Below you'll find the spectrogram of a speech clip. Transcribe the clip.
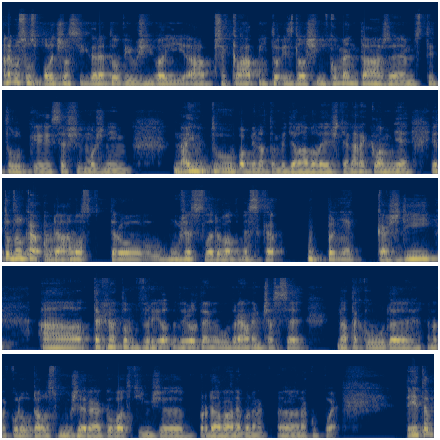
anebo jsou společnosti, které to využívají a překlápí to i s dalším komentářem, s titulky, se vším možným na YouTube, aby na tom vydělávali ještě na reklamě. Je to velká událost, kterou může sledovat dneska úplně každý a trh na to v real, real time, v reálném čase na takovouhle, na takovou událost může reagovat tím, že prodává nebo eh, nakupuje. Je to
